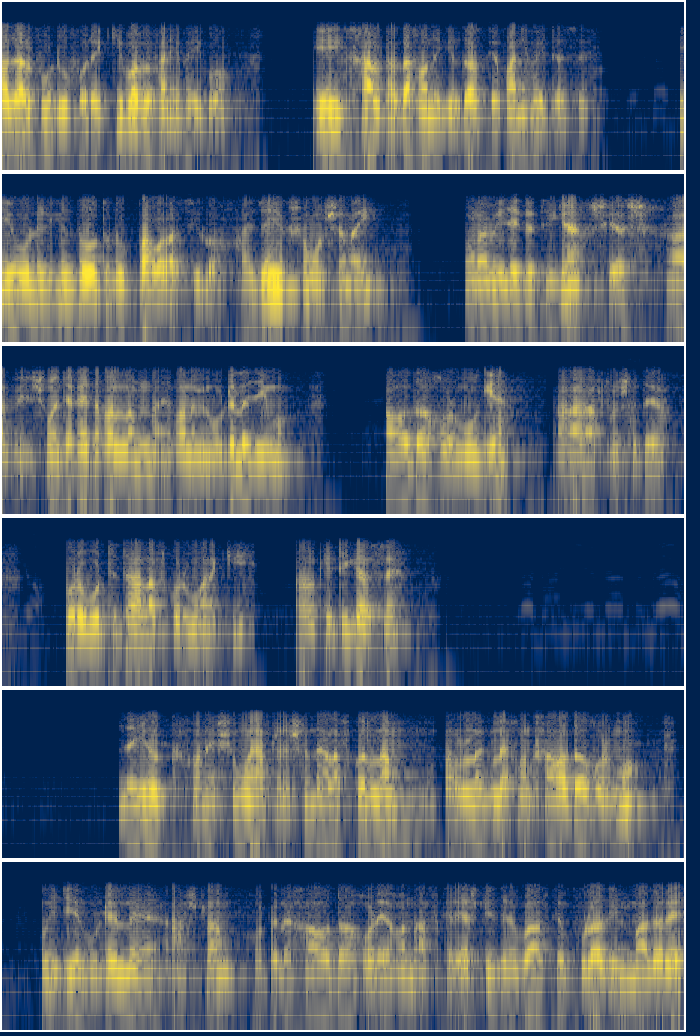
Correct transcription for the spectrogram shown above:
হাজার ফুট উপরে কীভাবে পানি পাইব এই খালটা দেখানে কিন্তু আজকে পানি পাইতেছে এই অলির কিন্তু অতটুকু পাওয়ার ছিল যাই হোক, সমস্যা নাই। এখন আমি যাইতেছি গিয়া, শেষ। আর বেশি সময় দেখাইতে পারলাম না। এখন আমি হোটেলে যাইমু। খাওয়া দাওয়া করব গিয়া। আর আপনার সাথে পরবর্তীতে আলাপ করব আর কি। ওকে, ঠিক আছে। যাই হোক, অনেক সময় আপনার সাথে আলাপ করলাম। ভালো লাগল এখন খাওয়া দাওয়া করব ওই যে হোটেলে আসলাম। হোটেলে খাওয়া দাওয়া করে এখন আজকে রেস্ট নিতে হবে। আজকে পুরা দিন মাজারে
